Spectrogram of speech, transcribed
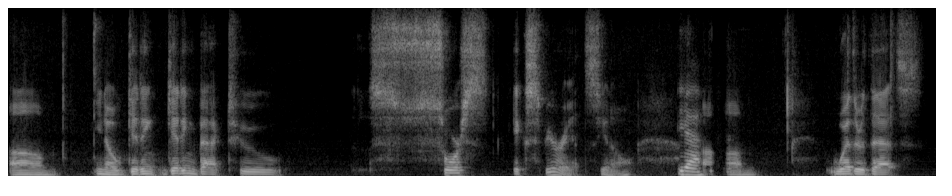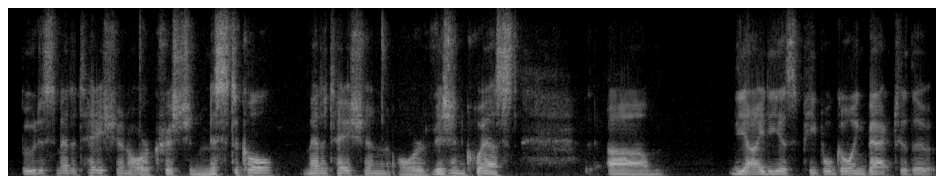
um, you know, getting getting back to source experience, you know. Yeah. Um, whether that's Buddhist meditation or Christian mystical meditation or vision quest. Um, the idea is people going back to the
